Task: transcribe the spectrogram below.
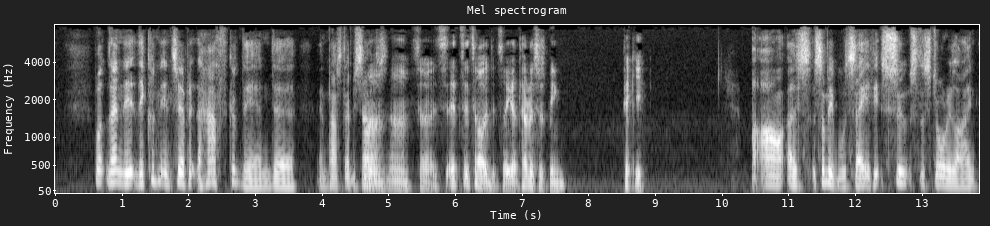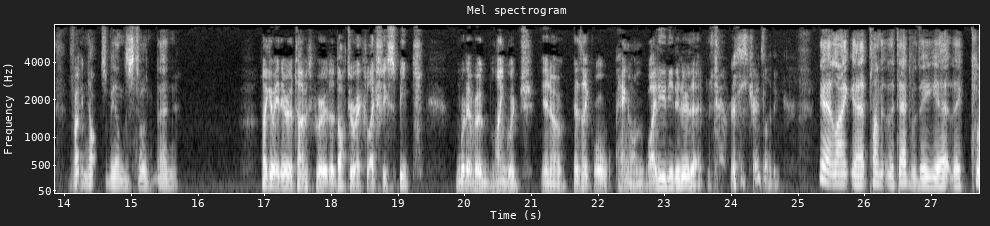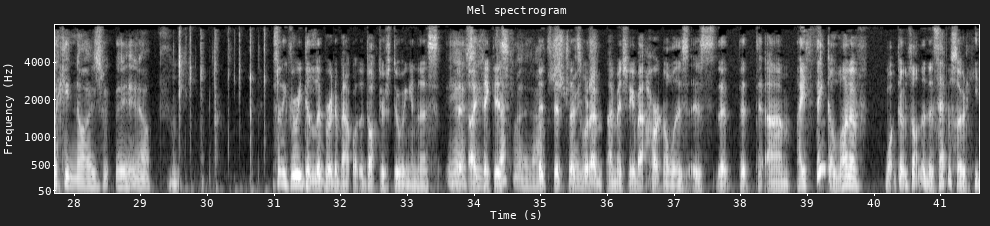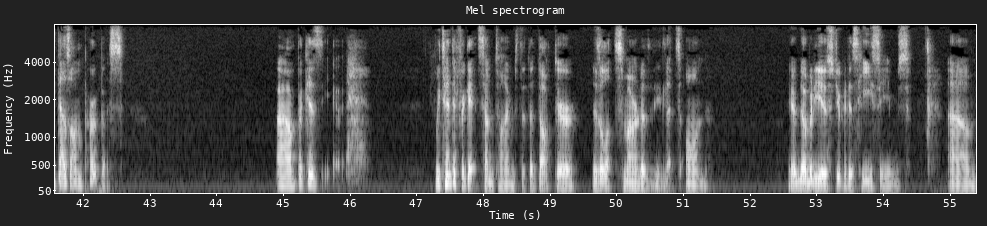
But then they, they couldn't interpret the Hath, could they? And uh, in past No, episodes, no. So it's it's it's odd. It's like TARDIS is being picky. Or, as some people would say, if it suits the storyline for Right. it not to be understood, then Like I mean, there are times where the Doctor will actually speak whatever language. You know, it's like, well, hang on, why do you need to do that? this is translating. yeah, like uh, Planet of the Dead with the uh, the clicking noise, you know. Something very deliberate about what the Doctor's doing in this. Yes, I think is definitely that's it's, that's, that's what. I'm, I'm mentioning about Hartnell is is that that um, I think a lot of what goes on in this episode he does on purpose. Uh, because we tend to forget sometimes that the Doctor is a lot smarter than he lets on. You know, nobody is stupid as he seems. Um,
